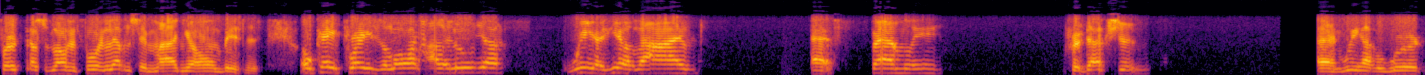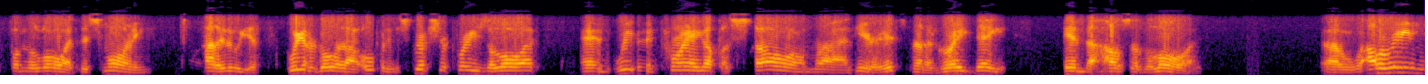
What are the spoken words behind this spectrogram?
First Thessalonians four and eleven say, "Mind your own business." Okay, praise the Lord, Hallelujah. We are here live at Family Production, and we have a word from the Lord this morning. Hallelujah. We're going to go with our opening scripture. Praise the Lord. And we've been praying up a storm right here. It's been a great day in the house of the Lord. Uh, our reading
